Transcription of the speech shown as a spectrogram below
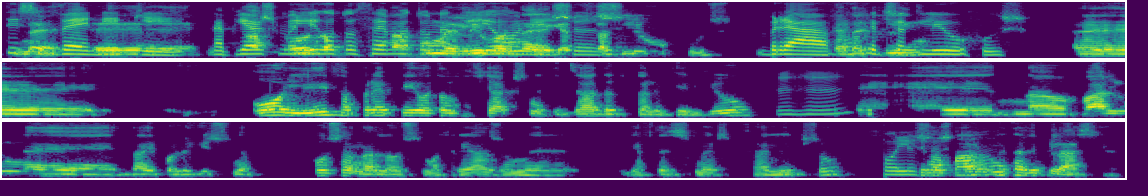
τι ναι, συμβαίνει ε, εκεί; Να πιάσουμε λίγο το θέμα των αντλίων ναι, ίσως. Για τους αντλιούχους. Μπράβο, για τους αντλιούχους. Ε, όλοι θα πρέπει όταν θα φτιάξουν την τσάντα του καλοκαιριου ε, να βάλουν, να υπολογίσουν πόσα αναλώσιμα χρειάζομαι για αυτές τις μέρες που θα λείψω Πολύ και να πάρουν τα διπλάσια.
